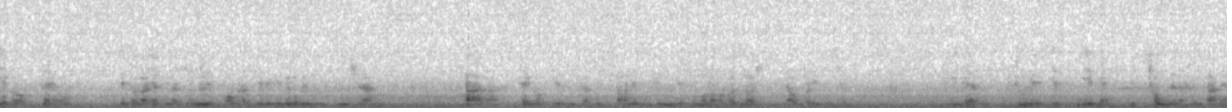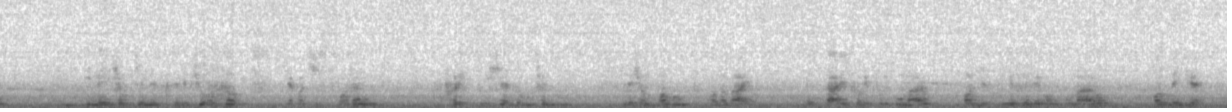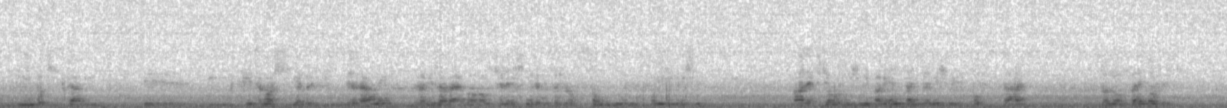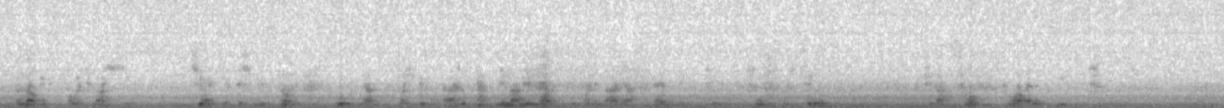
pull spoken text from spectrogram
jego cechą bytowania tu na ziemi jest obraz, gdzie będziemy mogli myślami Pana, tego Jezusa, jest Panem, uczynić jest tu mowa o godności i autorytecie. I ten, który jest w niebie, jest ciągle naszym Panem i my się chcemy, chcemy przyozdobić jako ci stworzeni Chrystusie do uczynków, które się Bogu podobają. Ten stary człowiek, który umarł, on jest nieżywy, on umarł, on będzie tymi pociskami yy, i chytrości diabelskich uderzany, żeby zareagował cieleśnie, żeby coś rozsądził w swojej myśli, ale wciąż musimy pamiętać, że myśmy powstali do nowego życia, do nowej społeczności, gdzie jesteśmy zdolni. Bóg nas coś wyposażył, my mamy moc wykonywania pewnych czynów, czynów, czy tam słów, słowem i czynów.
